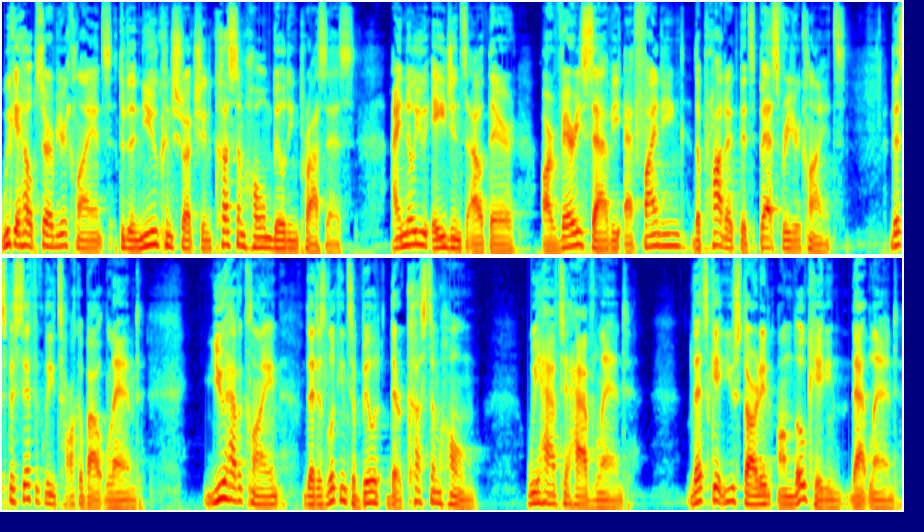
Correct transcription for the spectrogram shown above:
We could help serve your clients through the new construction custom home building process. I know you agents out there are very savvy at finding the product that's best for your clients. Let's specifically talk about land. You have a client that is looking to build their custom home. We have to have land. Let's get you started on locating that land.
